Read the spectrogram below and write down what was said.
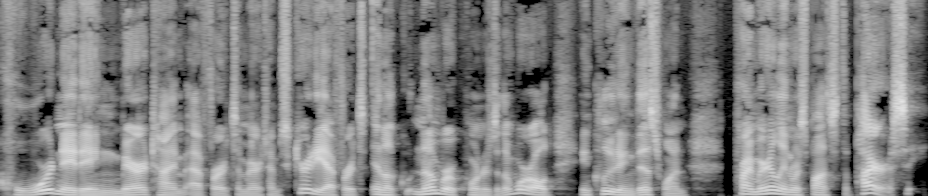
coordinating maritime efforts and maritime security efforts in a number of corners of the world, including this one, primarily in response to piracy,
